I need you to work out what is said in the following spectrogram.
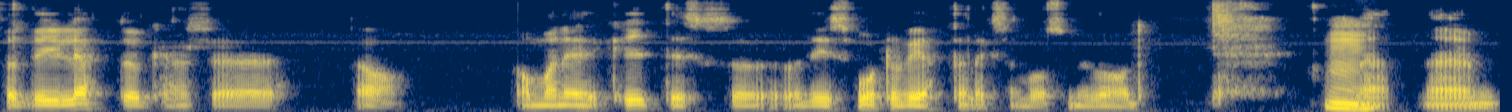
så det är lätt att kanske, ja, om man är kritisk så det är svårt att veta liksom vad som är vad. Mm. Men, um,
